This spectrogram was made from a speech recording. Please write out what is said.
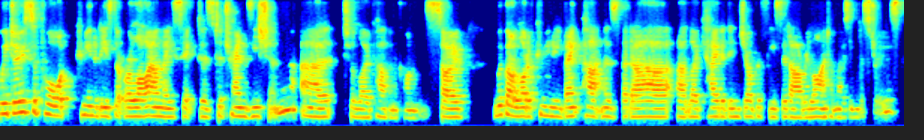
we do support communities that rely on these sectors to transition uh, to low carbon economies. So we've got a lot of community bank partners that are uh, located in geographies that are reliant on those industries.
